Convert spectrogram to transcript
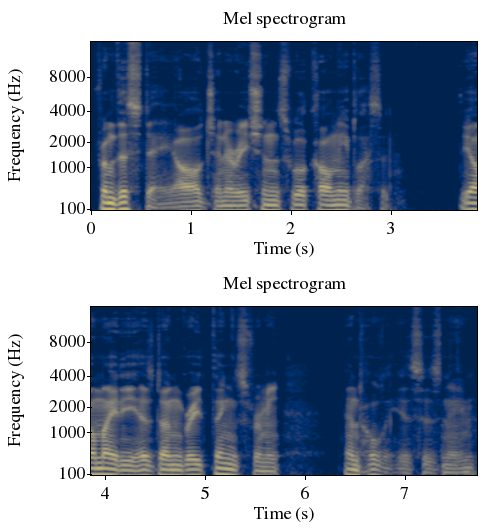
From this day all generations will call me blessed. The Almighty has done great things for me, and holy is his name.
